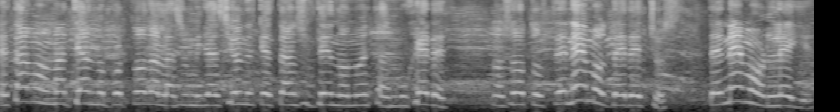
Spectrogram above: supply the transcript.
Estamos marchando por todas las humillaciones que están sufriendo nuestras mujeres. Nosotros tenemos derechos, tenemos leyes.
